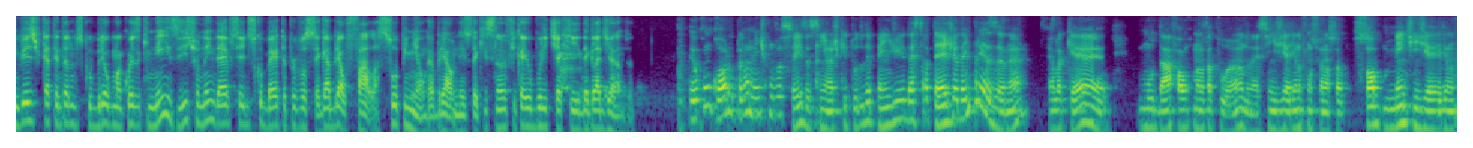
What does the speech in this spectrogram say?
em vez de ficar tentando descobrir alguma coisa que nem existe ou nem deve ser descoberta por você. Gabriel, fala, sua opinião, Gabriel, nisso daqui, senão fica aí o Buriti aqui degladiando. Eu concordo plenamente com vocês, assim, eu acho que tudo depende da estratégia da empresa, né? Ela quer mudar a forma como ela está atuando, né? Se engenharia não funciona só, somente engenharia não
